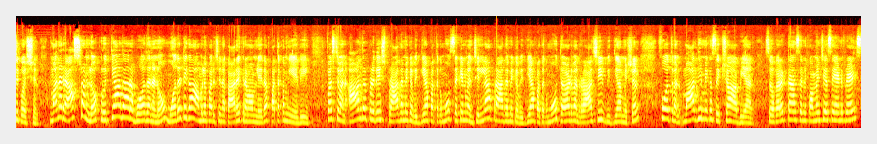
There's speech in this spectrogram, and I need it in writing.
నెక్స్ట్ క్వశ్చన్ మన రాష్ట్రంలో కృత్యాధార బోధనను మొదటిగా అమలుపరిచిన కార్యక్రమం లేదా పథకం ఏది? ఫస్ట్ వన్ ఆంధ్రప్రదేశ్ ప్రాథమిక విద్యా పథకము. సెకండ్ వన్ జిల్లా ప్రాథమిక విద్యా పథకము. థర్డ్ వన్ రాజీవ్ విద్యా మిషన్. Fourth one Madhyamik Shiksha Abhiyan. So correct ఆన్సర్ని కామెంట్ చేసేయండి friends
